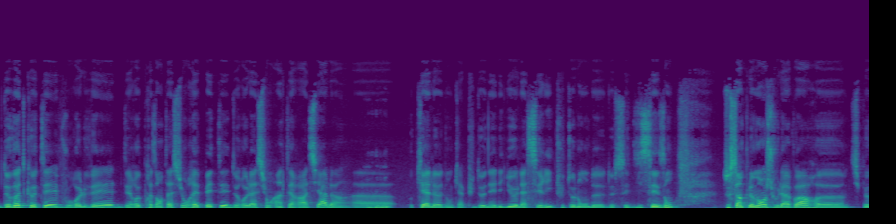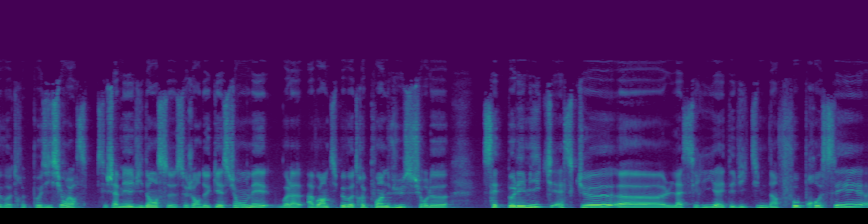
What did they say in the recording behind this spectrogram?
de votre côté, vous relevez des représentations répétées de relations interraciales auxquelles donc a pu donner lieu la série tout au long de, de ces dix saisons. Tout simplement, je voulais avoir euh, un petit peu votre position. Alors, c'est jamais évident ce, ce, genre de questions, mais voilà, avoir un petit peu votre point de vue sur le, cette polémique. Est-ce que euh, la série a été victime d'un faux procès?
